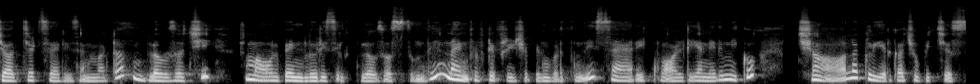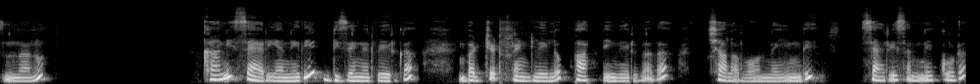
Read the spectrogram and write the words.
జార్జెట్ శారీస్ అన్నమాట. బ్లౌజ్ వచ్చి మామూలు బెంగళూరు సిల్క్ బ్లౌజ్ వస్తుంది. నైన్ ఫిఫ్టీ ఫ్రీ షిప్పింగ్ పడుతుంది. శారీ క్వాలిటీ అనేది మీకు చాలా క్లియర్గా చూపించేస్తున్నాను. కానీ శారీ అనేది డిజైనర్ వేర్గా బడ్జెట్ ఫ్రెండ్లీలో పార్టీ వేర్గా చాలా బాగున్నాయండి. శారీస్ అన్నీ కూడా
